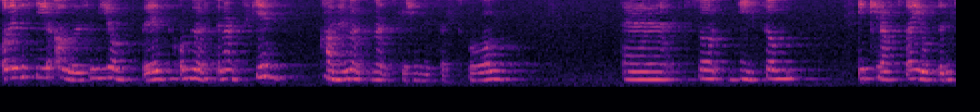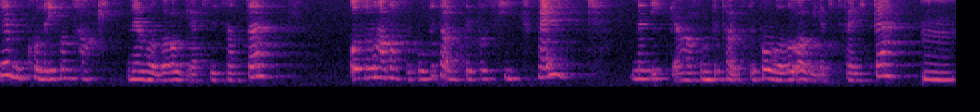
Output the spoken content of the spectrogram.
Og det vil si alle som jobber og møter mennesker, kan jo møte mennesker som utsettes for vold. Eh, så de som i kraft av jobben sin kommer i kontakt med vold- og overgrepsutsatte, og som har masse kompetanse på sitt felt, men ikke har kompetanse på vold- og overgrepsfeltet, Mm.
